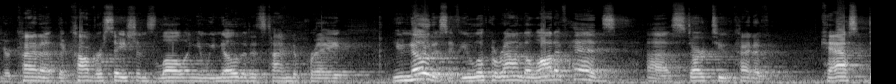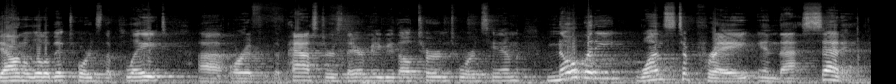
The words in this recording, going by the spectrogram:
you're kind of, the conversation's lulling and we know that it's time to pray. You notice if you look around, a lot of heads uh, start to kind of cast down a little bit towards the plate, uh, or if the pastor's there, maybe they'll turn towards him. Nobody wants to pray in that setting.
